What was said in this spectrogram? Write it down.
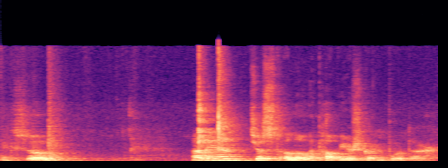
Like so. And then just along the top of your skirting board there.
